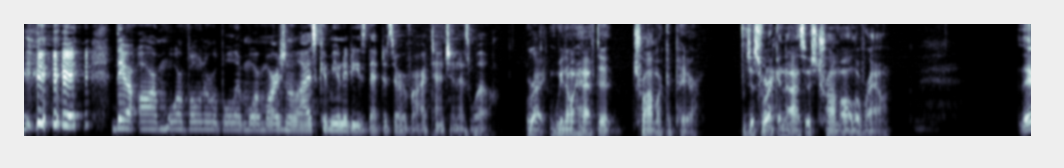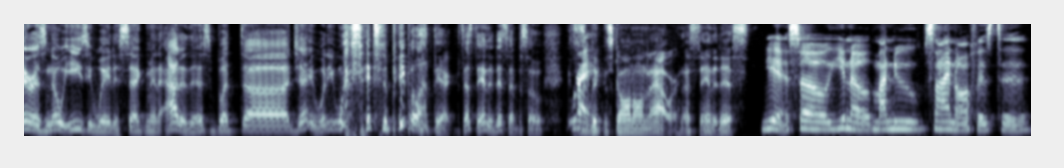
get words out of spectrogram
there are more vulnerable and more marginalized communities that deserve our attention as well. Right. We don't have to trauma compare. Just recognize there's trauma all around. There is no easy way to segment out of this, but uh, Jay, what do you want to say to the people out there? Because that's the end of this episode. Right, it's going on an hour. That's the end of this. Yeah. So you know, my new sign off is to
